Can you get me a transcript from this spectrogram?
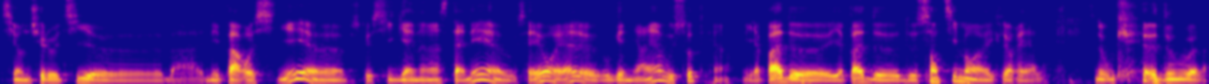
Si Ancelotti euh, bah, n'est pas re-signé, euh, parce que s'il gagne rien cette année, euh, vous savez, au Real, vous gagnez rien, vous sautez. Hein. Il n'y a pas, de, y a pas de, sentiment avec le Real. Donc, donc voilà.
